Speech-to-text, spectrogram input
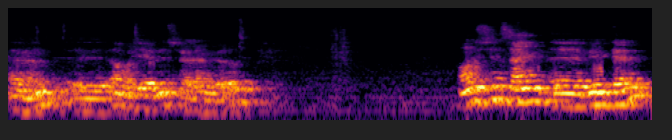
Efendim, e, ama yerini söylemiyorum. Onun için Sayın e, Büyüklerim,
